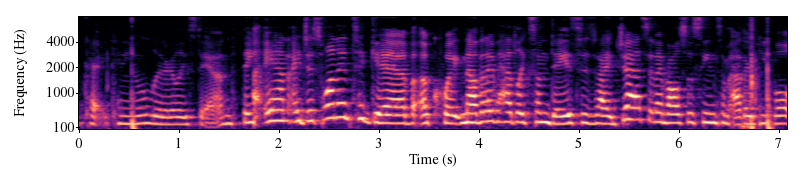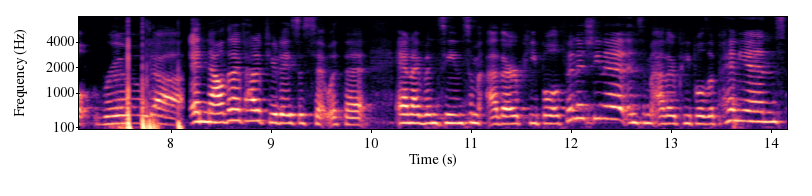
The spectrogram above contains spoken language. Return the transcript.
Okay, can you literally stand? Thank and I just wanted to give a quick, now that I've had like some days to digest and I've also seen some other people, rude. And now that I've had a few days to sit with it and I've been seeing some other people finishing it and some other people's opinions,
